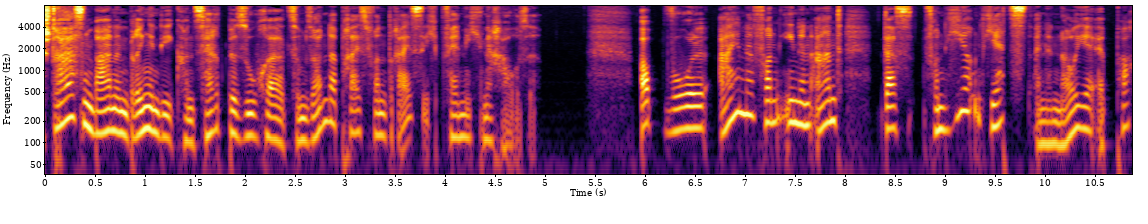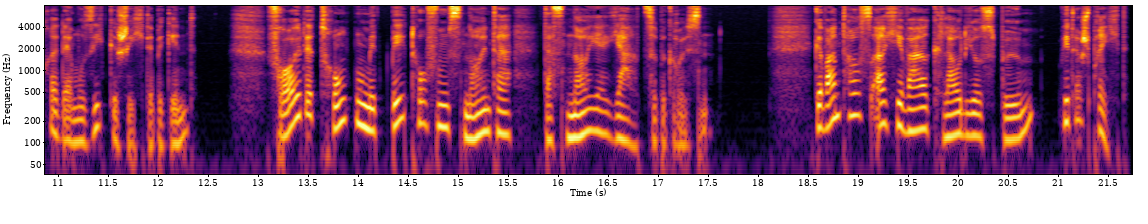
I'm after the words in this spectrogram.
Straßenbahnen bringen die Konzertbesucher zum Sonderpreis von 30 Pfennig nach Hause. Obwohl einer von ihnen ahnt, dass von hier und jetzt eine neue Epoche der Musikgeschichte beginnt, Freude trunken mit Beethovens Neunter das neue Jahr zu begrüßen. Gewandhausarchivar Claudius Böhm widerspricht.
